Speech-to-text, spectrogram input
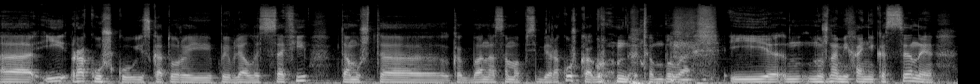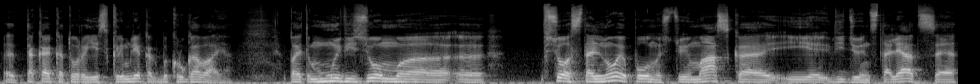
и ракушку, из которой появлялась Софи, потому что как бы она сама по себе ракушка огромная там была, и нужна механика сцены такая, которая есть в Кремле, как бы круговая. Поэтому мы везем все остальное полностью, и маска, и видеоинсталляция,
